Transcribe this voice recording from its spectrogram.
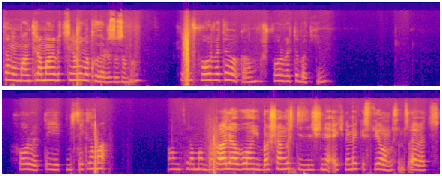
Tamam antrenmanı bitsin öyle koyarız o zaman. Şöyle forvete bakalım. Forvete bakayım. Forvet'te 78 ama antrenmanda hala bu oyun başlangıç dizilişine eklemek istiyor musunuz? Evet.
